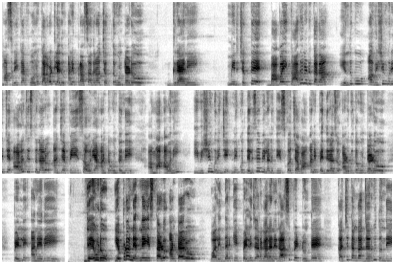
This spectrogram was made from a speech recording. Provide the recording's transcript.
మా శ్రీకర్ ఫోను కలవట్లేదు అని ప్రసాదరావు చెప్తూ ఉంటాడు. గ్రానీ మీరు చెప్తే బాబాయ్ కాదనడు కదా? ఎందుకు ఆ విషయం గురించి ఆలోచిస్తున్నారు అని చెప్పి శౌర్య అంటూ ఉంటుంది. అమ్మ అవని ఈ విషయం గురించి నీకు తెలిసే వీళ్ళను తీసుకొచ్చావా అని పెద్దిరాజు అడుగుతూ ఉంటాడు. పెళ్ళి అనేది దేవుడు ఎప్పుడో నిర్ణయిస్తాడు అంటారు. వాళ్ళిద్దరికీ పెళ్ళి జరగాలని రాసి పెట్టుంటే ఖచ్చితంగా జరుగుతుంది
